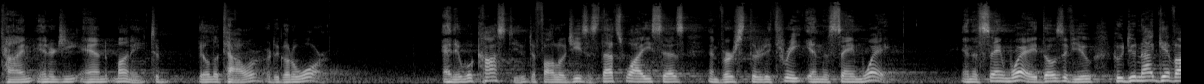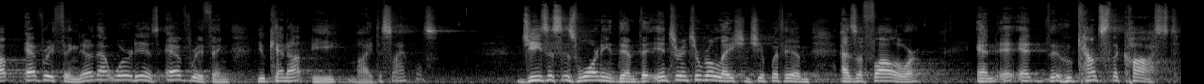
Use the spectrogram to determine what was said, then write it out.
time, energy, and money to build a tower or to go to war. And it will cost you to follow Jesus. That's why he says in verse 33 in the same way. In the same way, those of you who do not give up everything, there that word is, everything, you cannot be my disciples. Jesus is warning them to enter into relationship with him as a follower and, and, who counts the cost,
